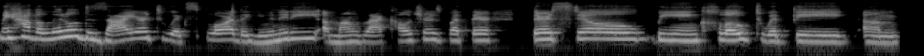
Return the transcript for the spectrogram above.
may have a little desire to explore the unity among black cultures but they're they're still being cloaked with the um,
